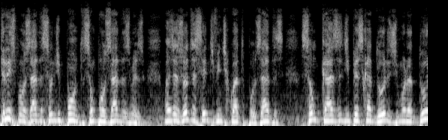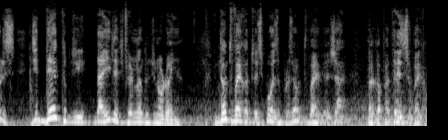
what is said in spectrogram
Três pousadas são de ponta, são pousadas mesmo. Mas as outras 124 pousadas são casas de pescadores, de moradores de dentro de, da ilha de Fernando de Noronha. Então tu vai com a tua esposa, por exemplo, tu vai viajar, vai com a Patrícia, vai com,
